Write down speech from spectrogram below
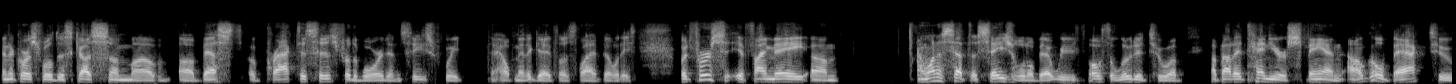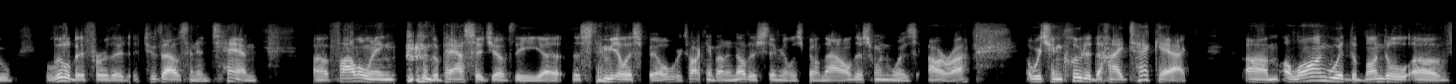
and of course, we'll discuss some uh, uh, best practices for the board and C suite to help mitigate those liabilities. But first, if I may, um, I want to set the stage a little bit. We've both alluded to a, about a 10 year span. I'll go back to a little bit further to 2010. Uh, following the passage of the uh, the stimulus bill, we're talking about another stimulus bill now. This one was ARRA, which included the HITECH Act, um, along with the bundle of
